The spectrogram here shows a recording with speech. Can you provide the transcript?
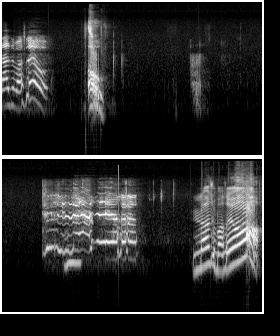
하지 마세요. 어우. 실례하세요. 실례하지 마세요.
